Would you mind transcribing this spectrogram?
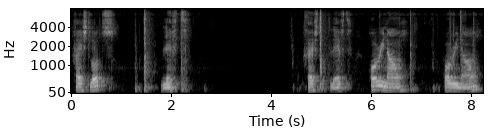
five slots left five slots left hurry now. Hurry now.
